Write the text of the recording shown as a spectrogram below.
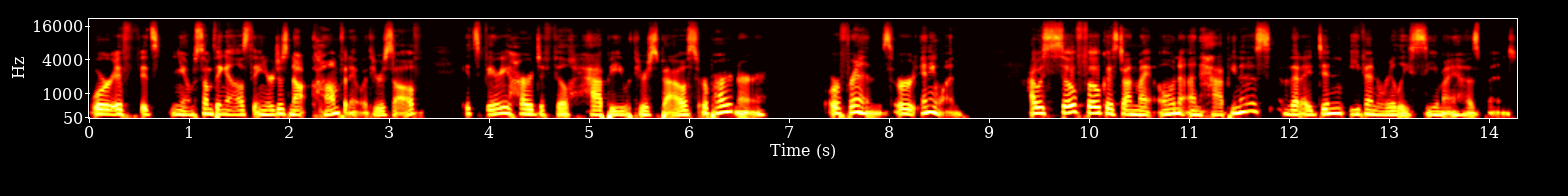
or if it's, you know, something else and you're just not confident with yourself, it's very hard to feel happy with your spouse or partner or friends or anyone. I was so focused on my own unhappiness that I didn't even really see my husband.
